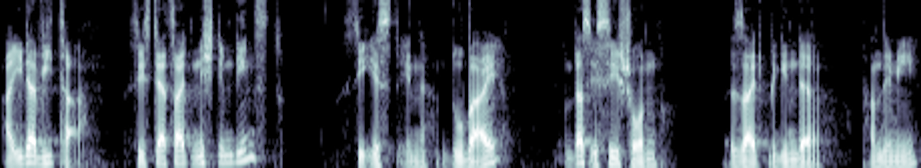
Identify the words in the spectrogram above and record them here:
Aida Vita. Sie ist derzeit nicht im Dienst. Sie ist in Dubai und das ist sie schon seit Beginn der Pandemie.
